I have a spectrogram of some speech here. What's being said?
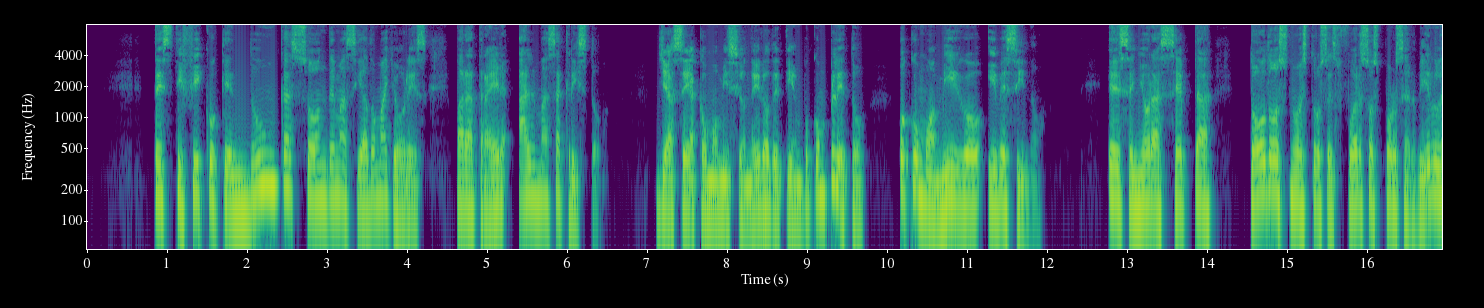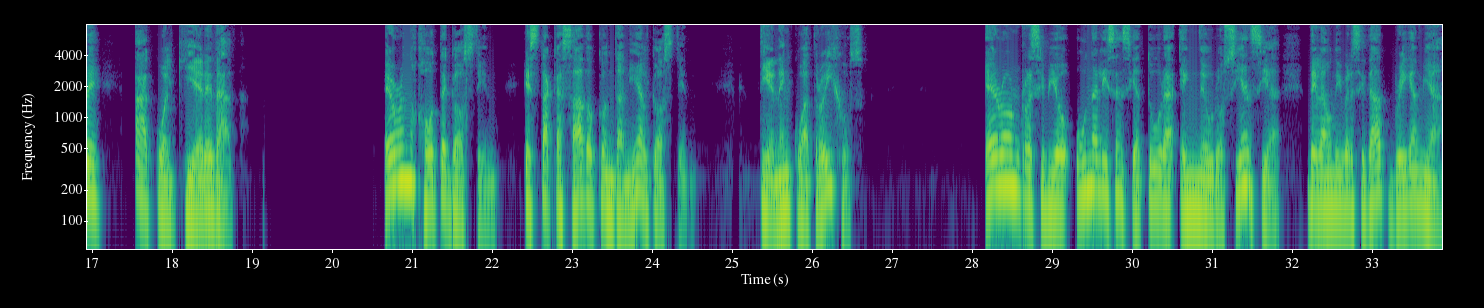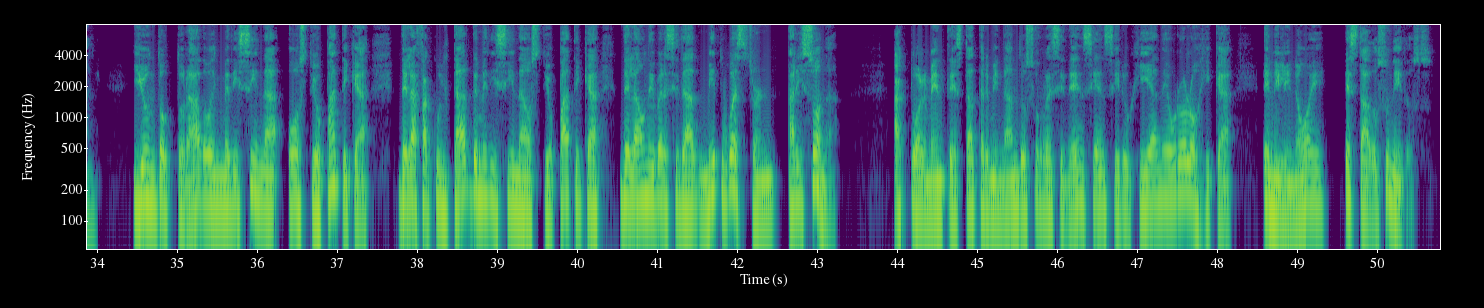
Testifico que nunca son demasiado mayores para traer almas a Cristo, ya sea como misionero de tiempo completo o como amigo y vecino. El Señor acepta todos nuestros esfuerzos por servirle a cualquier edad. Aaron J. Gustin está casado con Danielle Gustin. Tienen cuatro hijos. Aaron recibió una licenciatura en neurociencia de la Universidad Brigham Young y un doctorado en medicina osteopática de la Facultad de Medicina Osteopática de la Universidad Midwestern, Arizona. Actualmente está terminando su residencia en cirugía neurológica en Illinois, Estados Unidos.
